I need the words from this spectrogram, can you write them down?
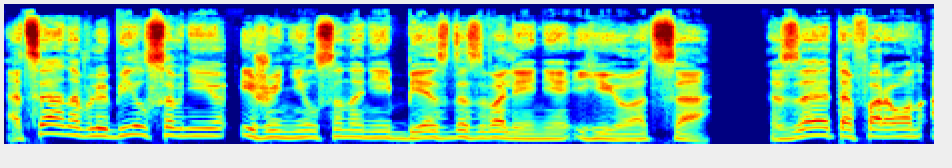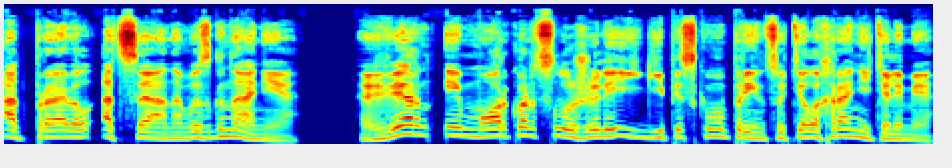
Ациана влюбился в нее и женился на ней без дозволения ее отца. За это фараон отправил Ациана в изгнание. Верн и Морквард служили египетскому принцу телохранителями.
